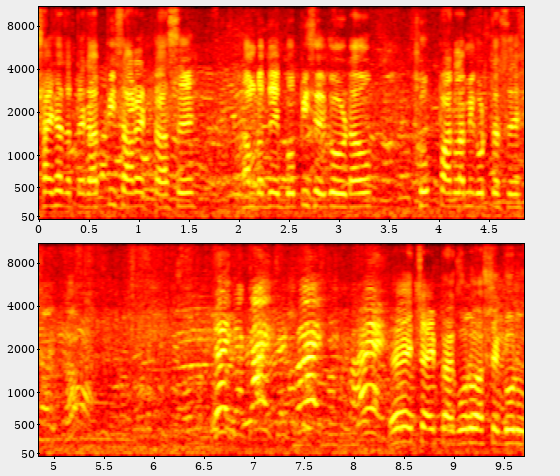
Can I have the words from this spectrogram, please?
ষাট হাজার টাকা। পিস আর একটা আছে, আমরা দেখব পিসের গরুটাও। খুব পাগলামি করতেছে। এই চাইপা গরু আছে, গরু।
